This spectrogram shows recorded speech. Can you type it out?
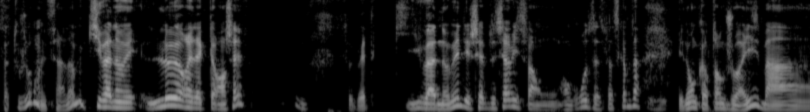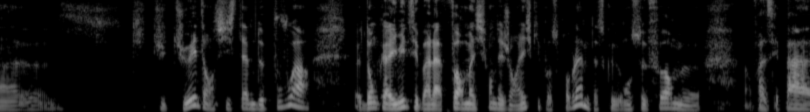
pas toujours, mais c'est un homme qui va nommer le rédacteur en chef ça peut être qui va nommer des chefs de service. Enfin, on- en gros, ça se passe comme ça. Et donc, en tant que journaliste, ben, tu, es dans le système de pouvoir. Euh, Donc, à la limite, c'est pas la formation des journalistes qui pose problème, parce qu'on se forme. euh, enfin, c'est pas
